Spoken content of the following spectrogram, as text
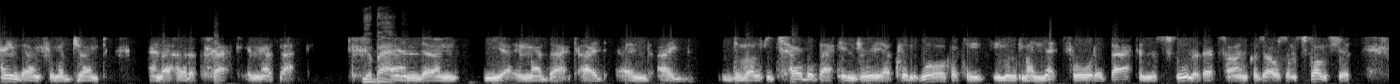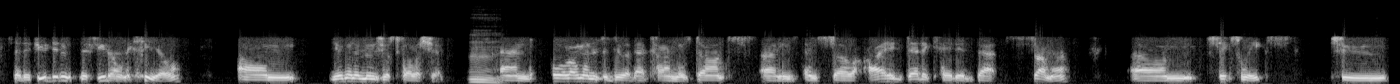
came down from a jump and I heard a crack in my back. Your back. And um, yeah, in my back. I and I developed a terrible back injury. I couldn't walk. I couldn't move my neck forward or back. And the school at that time, because I was on scholarship, said if you didn't, if you don't heal, um, you're going to lose your scholarship. And all I wanted to do at that time was dance. And and so I dedicated that summer um, six weeks to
